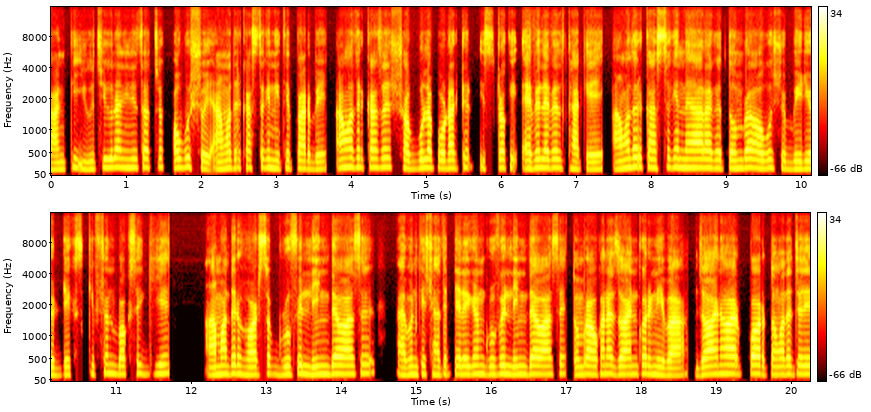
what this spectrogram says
বাংকি ইউচি গুলা নিতে চাচ্ছ, অবশ্যই আমাদের কাছ থেকে নিতে পারবে। আমাদের কাছে সবগুলো প্রোডাক্টের স্টকই অ্যাভেলেবেল থাকে। আমাদের কাছ থেকে নেওয়ার আগে তোমরা অবশ্যই ভিডিও ডেসক্রিপশন বক্সে গিয়ে আমাদের হোয়াটসঅ্যাপ গ্রুপের লিঙ্ক দেওয়া আছে। এমনকি সাথে টেলিগ্রাম গ্রুপের লিঙ্ক দেওয়া আছে। তোমরা ওখানে জয়েন করে নিবা। জয়েন হওয়ার পর তোমাদের যদি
